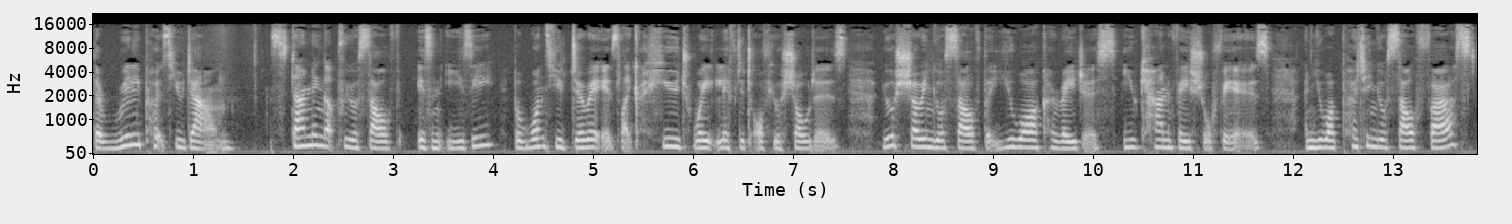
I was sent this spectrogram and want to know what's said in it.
that really puts you down. Standing up for yourself isn't easy, but once you do it, it's like a huge weight lifted off your shoulders. You're showing yourself that you are courageous, you can face your fears, and you are putting yourself first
